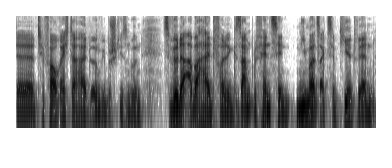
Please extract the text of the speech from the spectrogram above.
der TV-Rechte halt irgendwie beschließen würden. Es würde aber halt von den gesamten Fanszenen niemals akzeptiert werden.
